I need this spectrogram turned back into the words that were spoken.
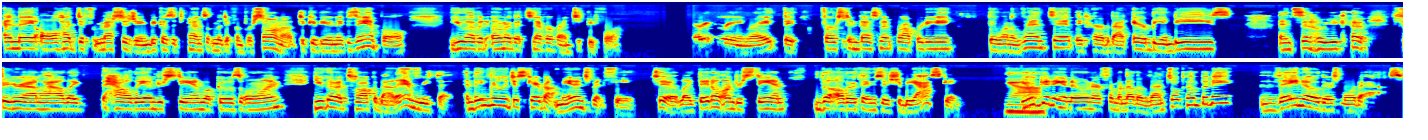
and they all had different messaging because it depends on the different persona. To give you an example, you have an owner that's never rented before. Very green, right? They first investment property, they want to rent it. They've heard about Airbnbs. And so you got to figure out how like how they understand what goes on. You got to talk about everything. And they really just care about management fee too. Like they don't understand the other things they should be asking. Yeah. You're getting an owner from another rental company, they know there's more to ask.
